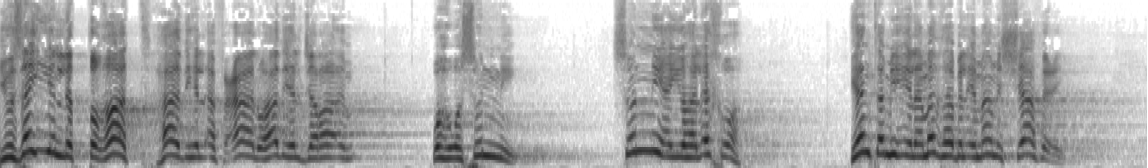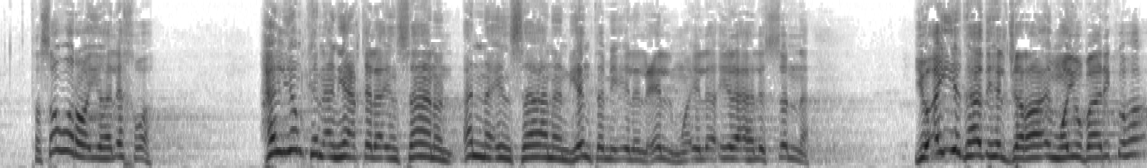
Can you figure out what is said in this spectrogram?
يزين للطغاة هذه الأفعال وهذه الجرائم. وهو سني. سني أيها الإخوة ينتمي إلى مذهب الإمام الشافعي. تصوروا أيها الإخوة هل يمكن أن يعقل إنسان أن إنسانا ينتمي إلى العلم وإلى إلى أهل السنة يؤيد هذه الجرائم ويباركها؟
